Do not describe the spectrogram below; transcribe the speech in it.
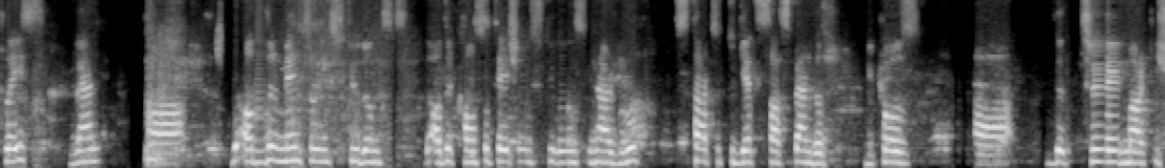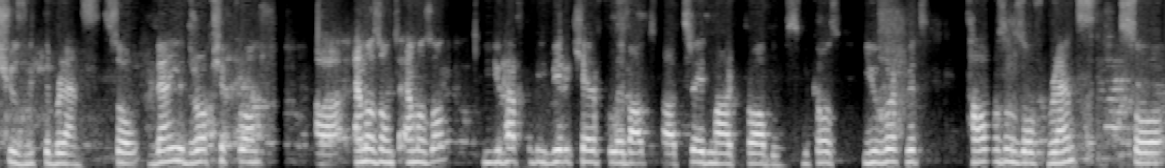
place when uh, the other mentoring students, the other consultation students in our group started to get suspended because uh, the trademark issues with the brands. So when you dropship from uh, Amazon to Amazon, you have to be very careful about uh, trademark problems because you work with thousands of brands so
